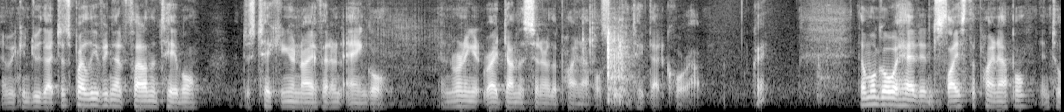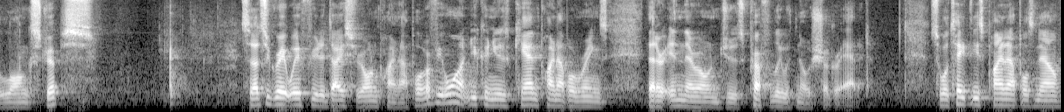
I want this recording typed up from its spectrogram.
And we can do that just by leaving that flat on the table, just taking your knife at an angle and running it right down the center of the pineapple so we can take that core out. Okay? Then we'll go ahead and slice the pineapple into long strips. So that's a great way for you to dice your own pineapple. Or if you want, you can use canned pineapple rings that are in their own juice, preferably with no sugar added. So we'll take these pineapples now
